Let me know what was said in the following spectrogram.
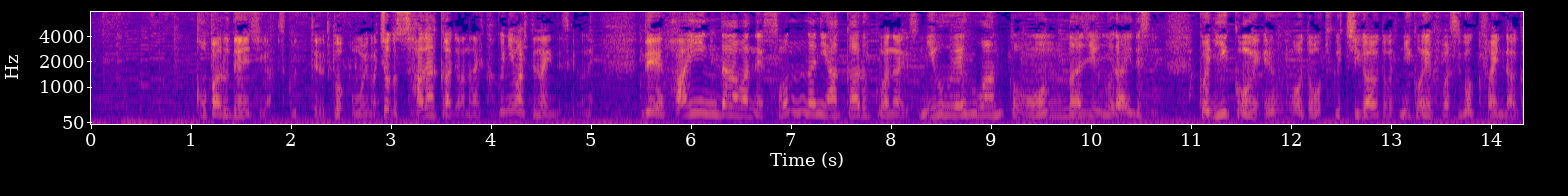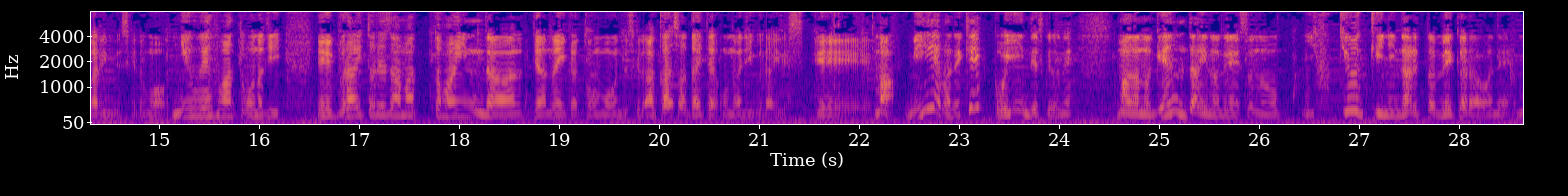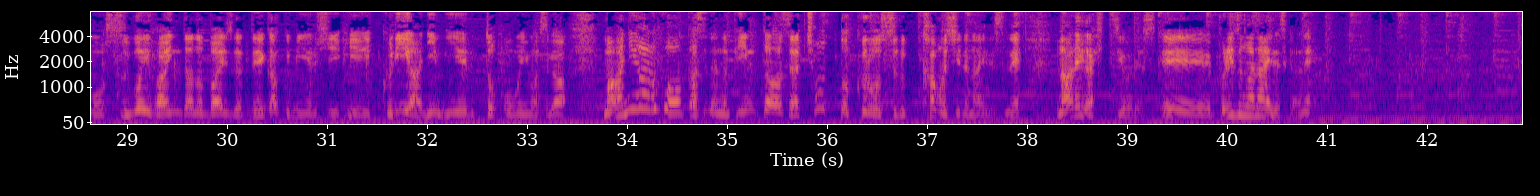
コパル電子が作ってると思います。ちょっと定かではない、確認はしてないんですけどね。で、ファインダーはね、そんなに明るくはないです。ニュー F1 と同じぐらいですね。これニコン F4 と大きく違うとニコン F はすごくファインダー明るいんですけども、ニュー F1 と同じ、えー、ブライトレーザーマットファインダーじゃないかと思うんですけど、明るさは大体同じぐらいです。えー、まあ、見えばね、結構いいんですけどね。まあ、あの、現代のね、その、普及期に慣れた目からはね、もうすごいファインダーの倍率がでかく見えるし、しクリアに見えると思いますが、マニュアルフォーカスでのピント合わせはちょっと苦労するかもしれないですね。慣れが必要です。えー、プリズムがないですからね。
